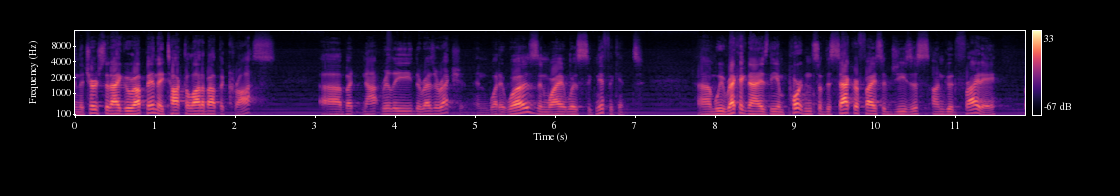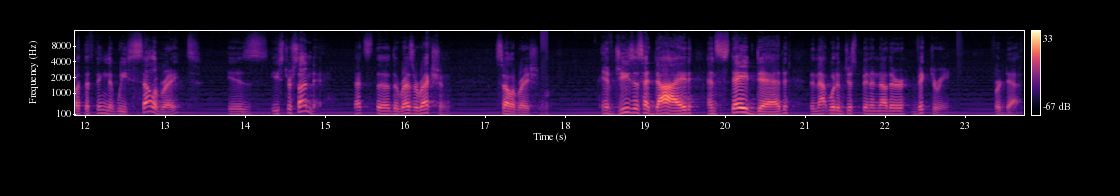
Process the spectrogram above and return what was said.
In the church that I grew up in, they talked a lot about the cross. uh, but not really the resurrection and what it was and why it was significant. Um, we recognize the importance of the sacrifice of Jesus on Good Friday, but the thing that we celebrate is Easter Sunday. That's the, the resurrection celebration. If Jesus had died and stayed dead, then that would have just been another victory for death,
